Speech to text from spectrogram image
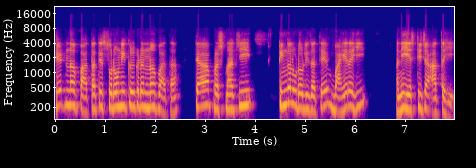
थेट न पाहता ते सोडवणीकडे न पाहता त्या प्रश्नाची टिंगल उडवली जाते बाहेरही आणि एसटीच्या आतही.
